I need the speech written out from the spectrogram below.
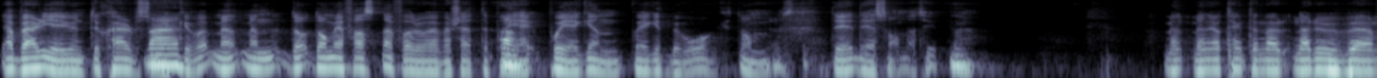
Jag väljer ju inte själv så Nej. mycket, men, men de, de jag fastnar för och översätter på, ja. e, på, egen, på eget bevåg, de, det. Det, det. är sådana typer. Mm. Men, men jag tänkte när, när du eh,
